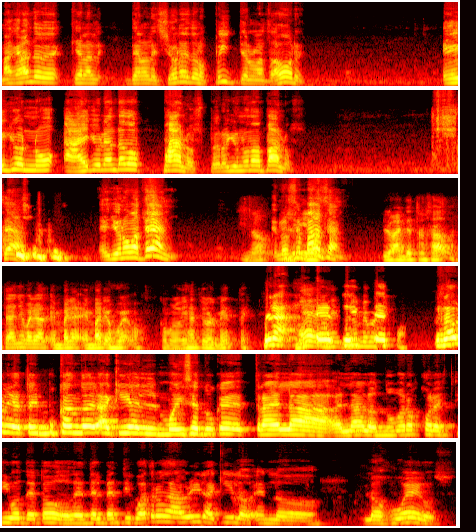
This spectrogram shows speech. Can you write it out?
más grande de, que de las lesiones de los pitch, de los lanzadores. Ellos no, a ellos le han dado palos, pero ellos no dan palos. O sea, ellos no batean. No, no se envasan. Lo, han destrozado este año en, varios juegos, como lo dije anteriormente. Mira, eh, Raúl, estoy buscando aquí el Moisés, tú que traes la, los números colectivos de todo. Desde el 24 de abril, aquí en los, los juegos,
